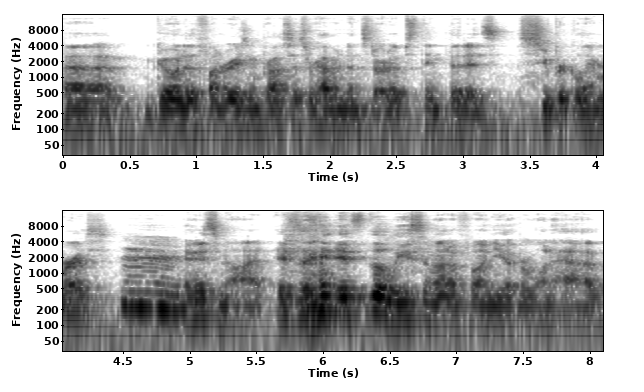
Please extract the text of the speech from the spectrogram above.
uh, go into the fundraising process or haven't done startups think that it's super glamorous. Hmm. and it's not. It's it's the least amount of fun you ever want to have.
